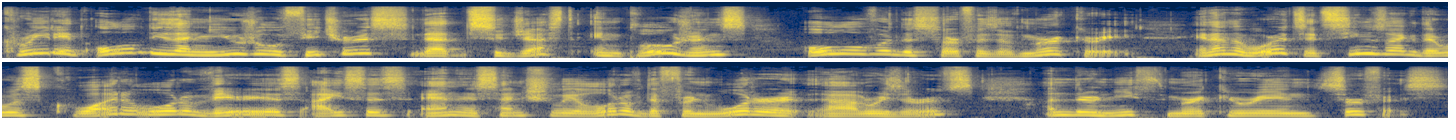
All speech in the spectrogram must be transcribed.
created all of these unusual features that suggest implosions all over the surface of Mercury. In other words, it seems like there was quite a lot of various ices and essentially a lot of different water uh, reserves underneath Mercurian surface.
